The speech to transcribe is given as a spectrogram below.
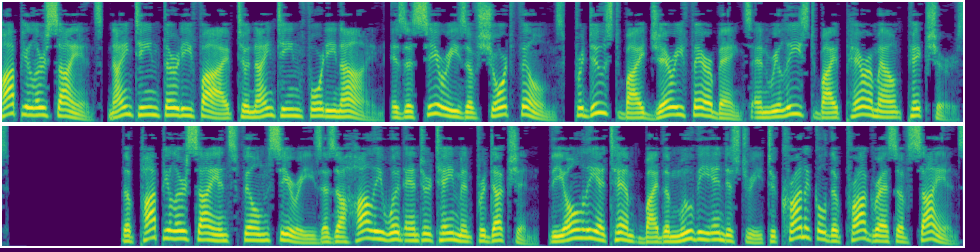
Popular Science 1935 is a series of short films, produced by Jerry Fairbanks and released by Paramount Pictures. The Popular Science film series is a Hollywood entertainment production, the only attempt by the movie industry to chronicle the progress of science,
